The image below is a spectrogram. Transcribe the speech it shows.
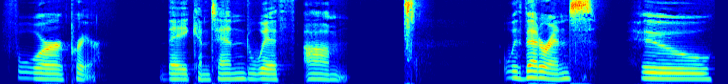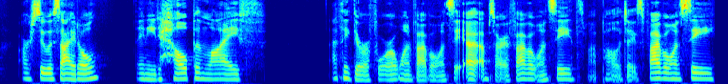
for prayer. They contend with um, with veterans who are suicidal. They need help in life. I think they're a 401, 501c. Uh, I'm sorry, 501c. That's my politics. 501c,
